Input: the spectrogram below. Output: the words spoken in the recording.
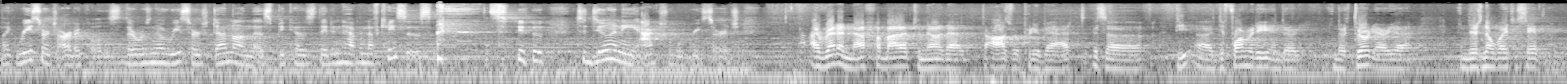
like research articles. There was no research done on this because they didn't have enough cases. to, to do any actual research. I read enough about it to know that the odds were pretty bad. It's a, a deformity in their, in their throat area, and there's no way to save them.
